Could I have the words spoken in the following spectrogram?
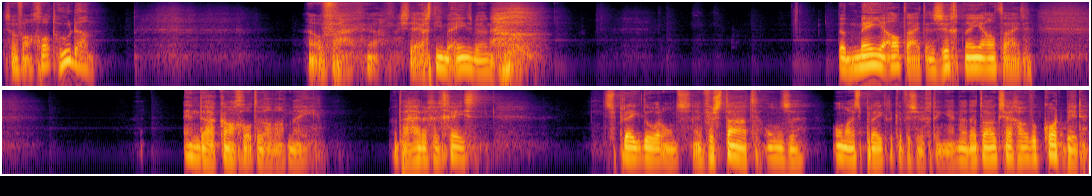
Zo van, God, hoe dan? Of ja, als je ergens niet mee eens bent. Dat meen je altijd. Een zucht meen je altijd. En daar kan God wel wat mee. Want de Heilige Geest spreekt door ons en verstaat onze onuitsprekelijke verzuchtingen. Nou, dat wou ik zeggen over kort bidden.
